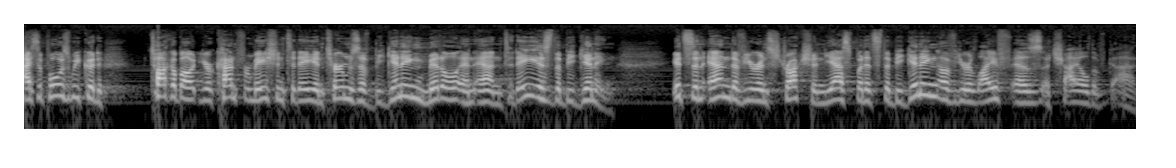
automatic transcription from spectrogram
I suppose we could talk about your confirmation today in terms of beginning, middle, and end. Today is the beginning. It's an end of your instruction, yes, but it's the beginning of your life as a child of God.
